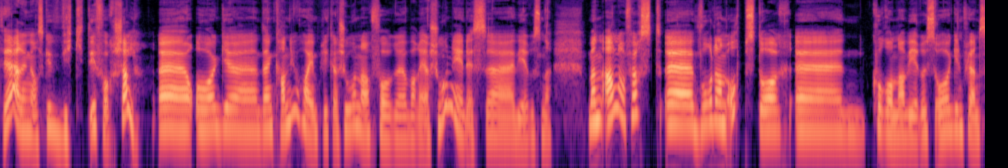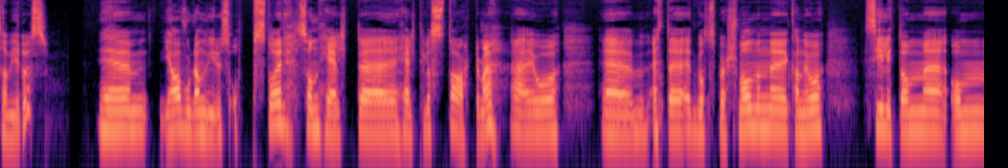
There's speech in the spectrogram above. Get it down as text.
Det er en ganske viktig forskjell, eh, og eh, den kan jo ha implikasjoner for variasjon i disse virusene. Men aller først, hvordan oppstår koronavirus og influensavirus? Ja, hvordan virus oppstår, sånn helt, helt til å starte med, er jo et, et godt spørsmål. Men jeg kan jo si litt om, om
